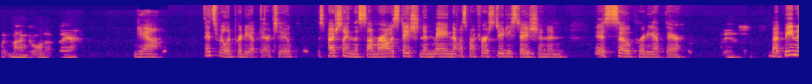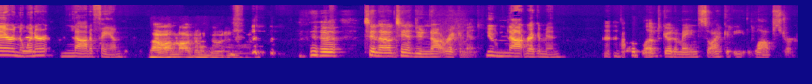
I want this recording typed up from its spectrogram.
wouldn't mind going up there. Yeah. It's really pretty up there too, especially in the summer. I was stationed in Maine. That was my first duty station and it is so pretty up there. Yes. But being there in the winter, not a fan. No, I'm not going to do it anyway. 10 out of 10 do not recommend. Do not recommend. I would love to go to Maine so I could eat lobster.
